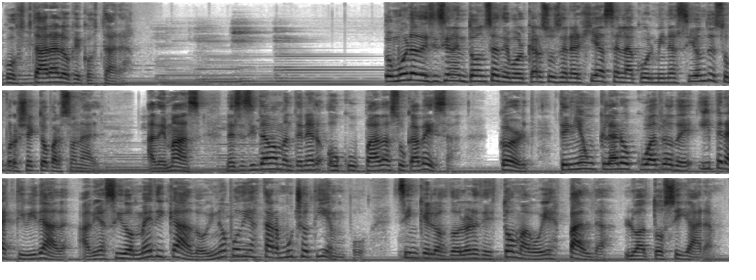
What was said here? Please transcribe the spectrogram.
costara lo que costara. Tomó la decisión entonces de volcar sus energías en la culminación de su proyecto personal. Además, necesitaba mantener ocupada su cabeza. Kurt tenía un claro cuadro de hiperactividad, había sido medicado y no podía estar mucho tiempo sin que los dolores de estómago y espalda lo atosigaran.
